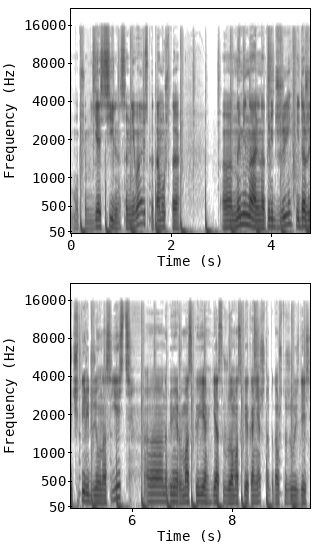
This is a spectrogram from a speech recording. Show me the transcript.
В общем, я сильно сомневаюсь, потому что э, номинально 3G и даже 4G у нас есть. Э, например, в Москве, я сужу о Москве, конечно, потому что живу здесь.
